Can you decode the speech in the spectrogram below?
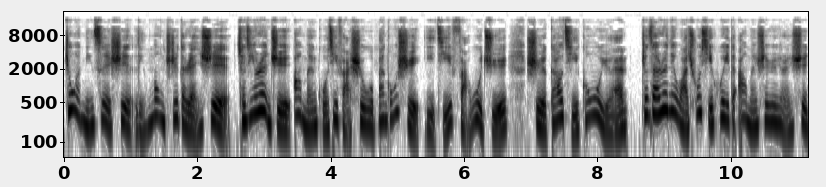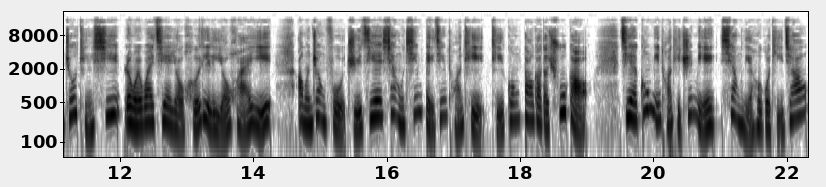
中文名字是林梦芝的人士，曾经任职澳门国际法事务办公室以及法务局，是高级公务员。正在日内瓦出席会议的澳门涉外人士周庭熙认为，外界有合理理由怀疑澳门政府直接向亲北京团体提供报告的初稿。借公民团体之名向联合国提交。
